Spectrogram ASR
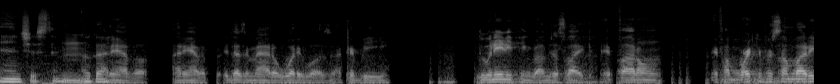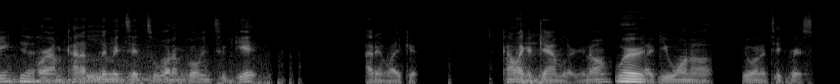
Interesting. Mm. I Okay. didn't have a I didn't have a. It doesn't matter what it was. I could be doing anything, but I'm just like, if I don't, if I'm working for somebody, Yeah. or I'm kind of limited to what I'm going to get, I didn't like it. Kind of like a Mm. gambler, you know. Word. Like you wanna you wanna take risks.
